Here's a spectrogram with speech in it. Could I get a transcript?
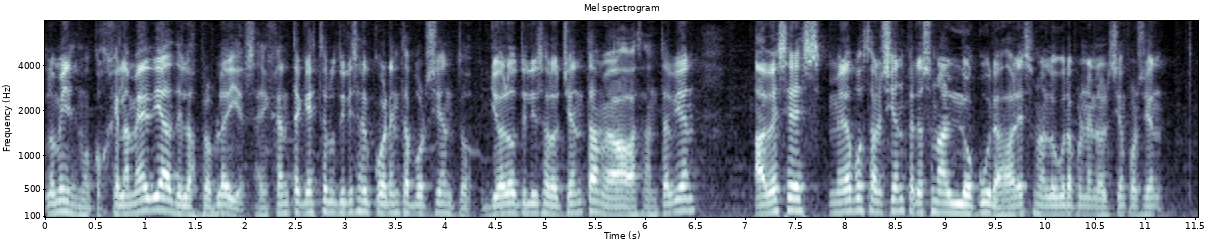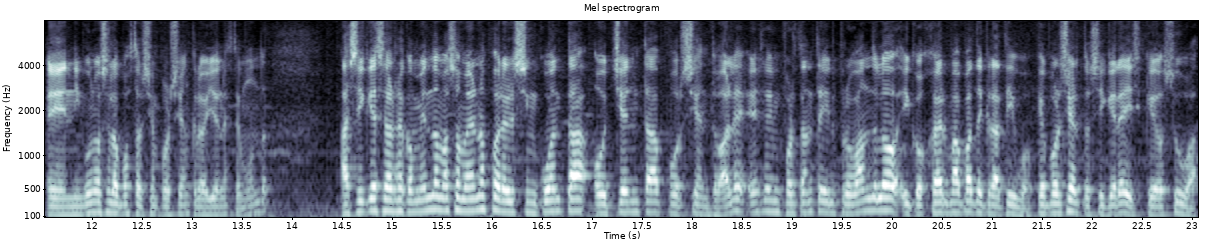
Lo mismo, coge la media de los pro players Hay gente que esto lo utiliza al 40% Yo lo utilizo al 80%, me va bastante bien A veces me lo he puesto al 100% Pero es una locura, ¿vale? Es una locura ponerlo al 100% eh, Ninguno se lo ha puesto al 100% creo yo en este mundo Así que se los recomiendo más o menos por el 50-80%, ¿vale? Es importante ir probándolo y coger mapas de creativo Que por cierto, si queréis que os suba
